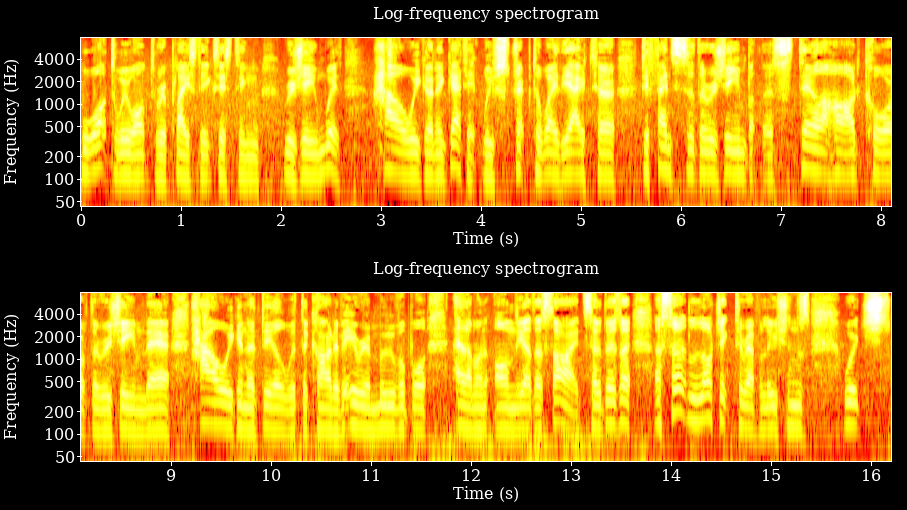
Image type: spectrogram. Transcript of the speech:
What do we want to replace the existing regime with? How are we going to get it? We've stripped away the outer defences of the regime, but there's still a hard core of the regime there. How are we going to deal with the kind of irremovable element on the other side? So there's a, a certain logic to revolutions which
